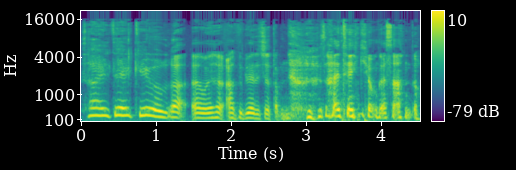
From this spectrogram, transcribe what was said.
最低気温があごめんなさいあくびが出ちゃった。最低気温が3度。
